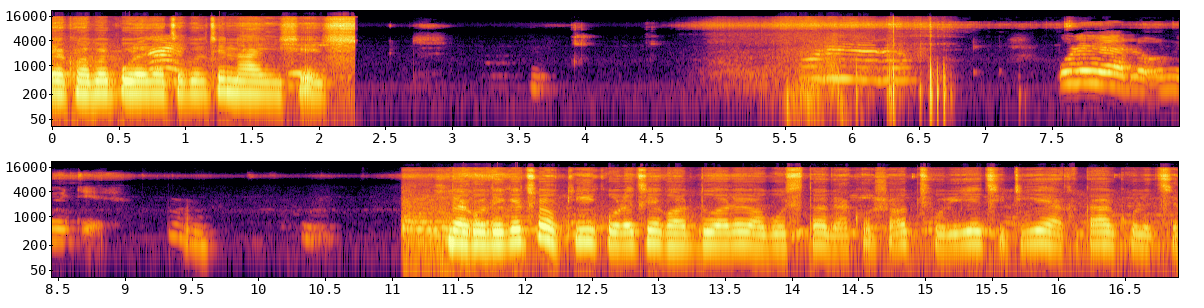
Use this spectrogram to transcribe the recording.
দেখো আবার পড়ে গেছে বলছে নাই শেষ। পড়ে গেল। নিচে। দেখো দেখেছ? কি করেছে ঘর দুয়ারের অবস্থা? দেখো সব ছড়িয়ে ছিটিয়ে একাকার করেছে।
